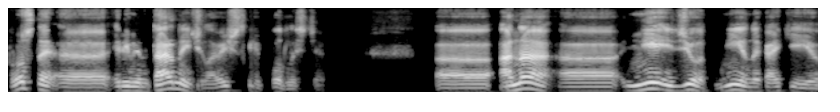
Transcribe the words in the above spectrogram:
просто элементарной человеческой подлости. Она не идет ни на какие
